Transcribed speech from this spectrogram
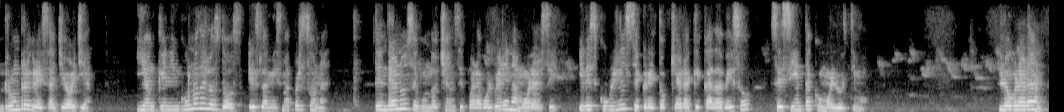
Run regresa a Georgia y aunque ninguno de los dos es la misma persona, tendrán un segundo chance para volver a enamorarse y descubrir el secreto que hará que cada beso se sienta como el último. ¿Lograrán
